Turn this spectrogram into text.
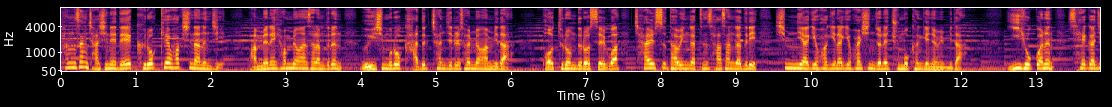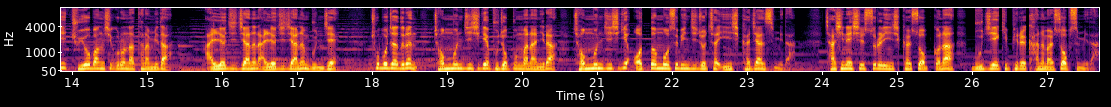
항상 자신에 대해 그렇게 확신하는지 반면에 현명한 사람들은 의심으로 가득 찬지를 설명합니다. 버트럼드 러셀과 찰스 다윈 같은 사상가들이 심리학이 확인하기 훨씬 전에 주목한 개념입니다. 이 효과는 세 가지 주요 방식으로 나타납니다. 알려지지 않은 알려지지 않은 문제. 초보자들은 전문 지식의 부족뿐만 아니라 전문 지식이 어떤 모습인지조차 인식하지 않습니다. 자신의 실수를 인식할 수 없거나 무지의 깊이를 가늠할 수 없습니다.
